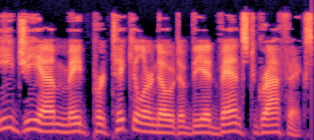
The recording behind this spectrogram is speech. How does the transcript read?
EGM made particular note of the advanced graphics,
